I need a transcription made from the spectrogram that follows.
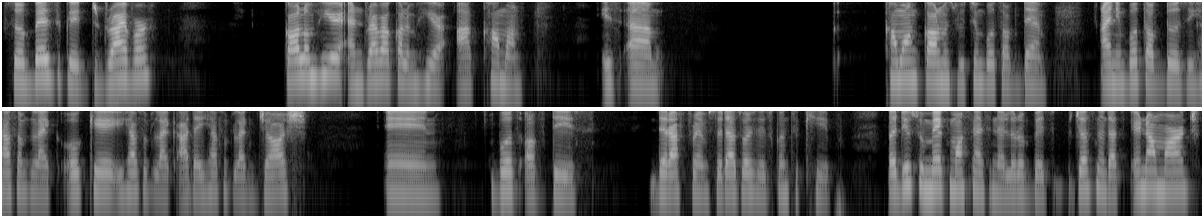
So basically the driver column here and driver column here are common. Is um common columns between both of them. And in both of those you have something like okay, you have something like Ada, you have something like Josh and both of these data frames. So that's what it's going to keep. But this will make more sense in a little bit. Just know that inner merge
